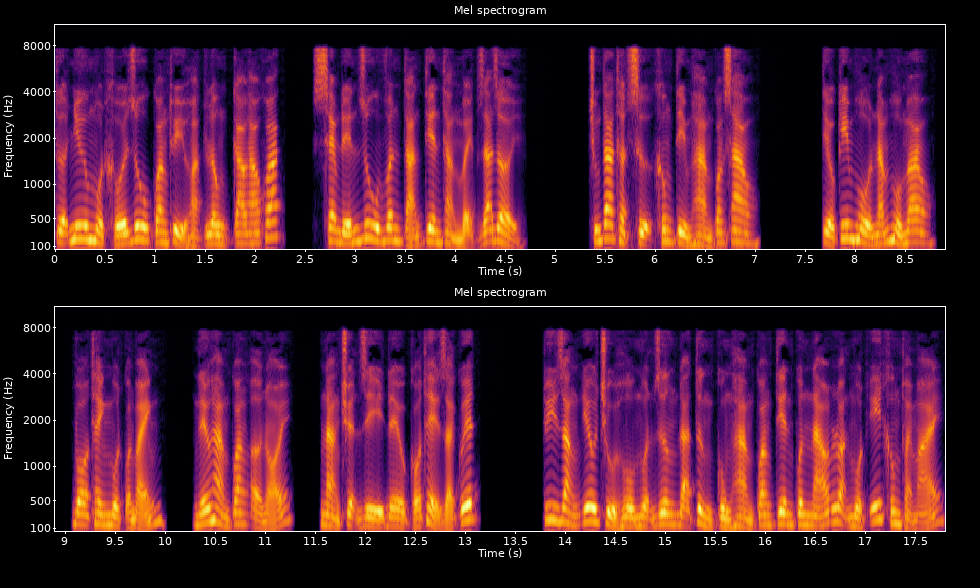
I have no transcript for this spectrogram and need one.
tựa như một khối du quang thủy hoạt lông cao áo khoác, xem đến du vân tán tiên thẳng mệt ra rời. Chúng ta thật sự không tìm hàm quang sao. Tiểu kim hồ nắm hồ mau, bò thành một quán bánh, nếu hàm quang ở nói, nàng chuyện gì đều có thể giải quyết. Tuy rằng yêu chủ Hồ Muộn Dương đã từng cùng hàm quang tiên quân náo loạn một ít không thoải mái,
